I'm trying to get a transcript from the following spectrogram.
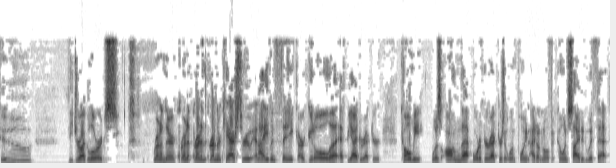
to the drug lords running their running, running running their cash through. And I even think our good old uh, FBI director Comey was on that board of directors at one point. I don't know if it coincided with that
